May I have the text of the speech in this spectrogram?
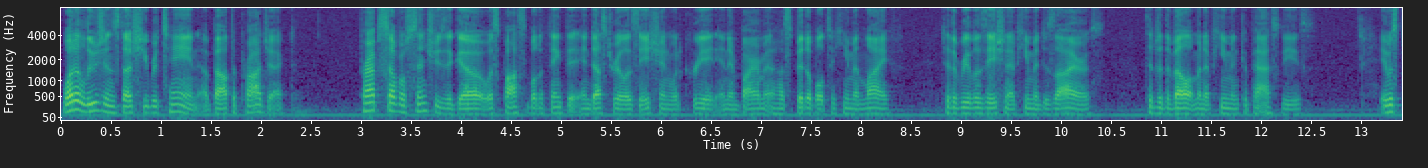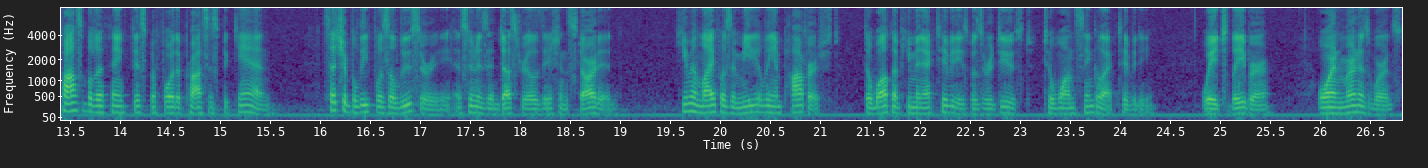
What illusions does she retain about the project? Perhaps several centuries ago it was possible to think that industrialization would create an environment hospitable to human life, to the realization of human desires, to the development of human capacities. It was possible to think this before the process began, such a belief was illusory as soon as industrialization started. Human life was immediately impoverished. The wealth of human activities was reduced to one single activity, wage labor, or in Myrna's words,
